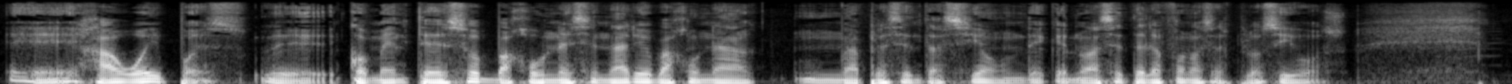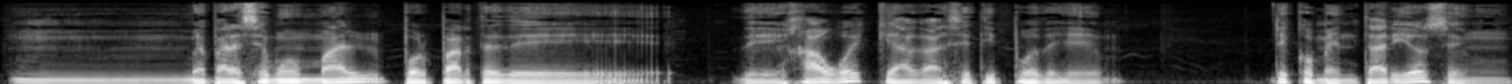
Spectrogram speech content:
eh, Huawei pues eh, comente eso bajo un escenario, bajo una, una presentación de que no hace teléfonos explosivos. Mm, me parece muy mal por parte de, Huawei que haga ese tipo de, de comentarios en,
